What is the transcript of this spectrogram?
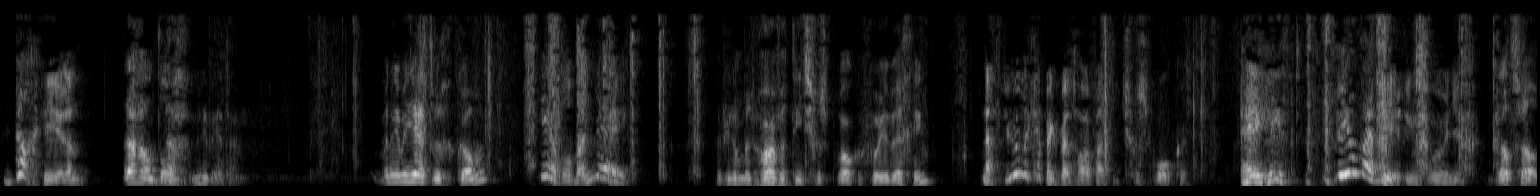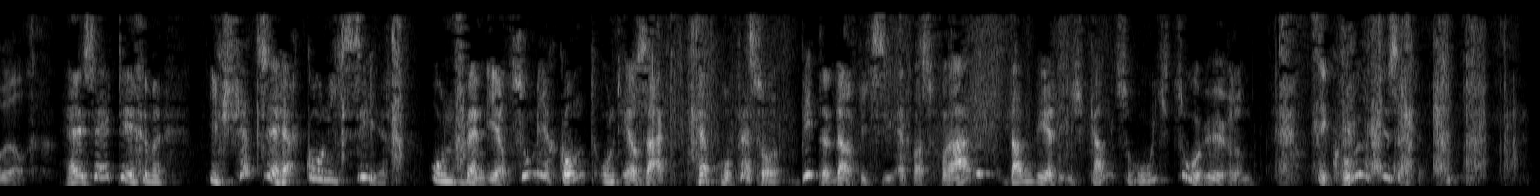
Dag, heren. Dag Anton. Dag, meneer Bertha. Wanneer ben jij teruggekomen? Eerder dan jij. Heb je nog met Horvatic gesproken voor je wegging? Natuurlijk heb ik met Horvatic gesproken. Hij heeft veel waardering voor je. Dat zal wel. Hij zei tegen me, ich schätze Herr Konig sehr. Und wenn er zu mir kommt und er sagt, Herr Professor, bitte darf ich Sie etwas fragen, dann werde ich ganz ruhig zuhören. Ik hoor het je zeggen.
